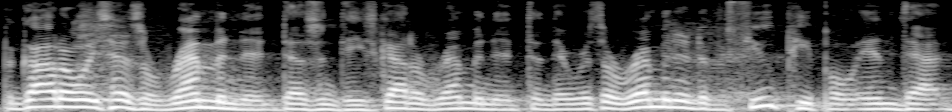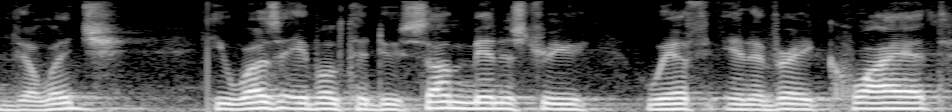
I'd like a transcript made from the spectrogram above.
But God always has a remnant, doesn't he? He's got a remnant, and there was a remnant of a few people in that village. He was able to do some ministry with in a very quiet,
